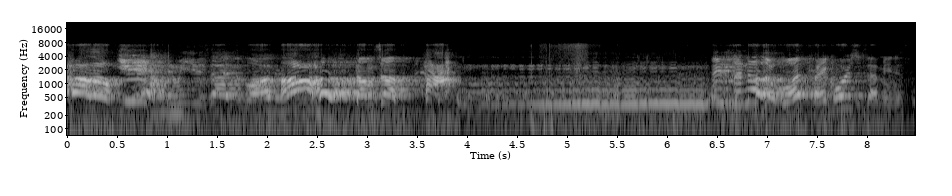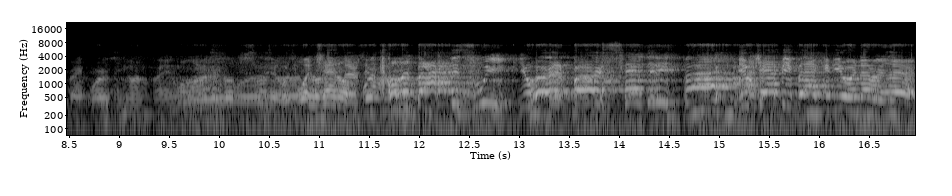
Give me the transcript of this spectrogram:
Apollo! Yeah! Can we use that in the vlog? Oh! Thumbs up. Ha! It's another what? Prank Wars? Does that mean it's Prank Wars? You want Prank Wars? Yeah, with what channel? We're coming back this week! You heard it first! Anthony's back! You can't be back if you were never there.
